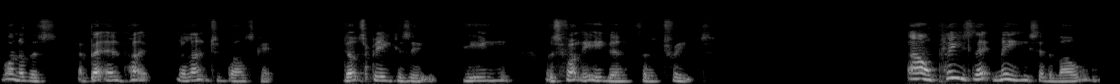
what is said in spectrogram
one of us had better pack the lunch basket. Did not speak as he, he was frightfully eager for the treat. Oh, please let me, said the mole.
